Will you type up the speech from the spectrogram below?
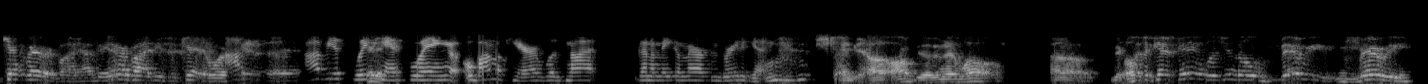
kept everybody. I mean, everybody needs some care work. Obviously, Hey. canceling Obamacare was not going to make America great again. and uh, our building that wall. Uh, the, but the campaign was, you know, very, very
